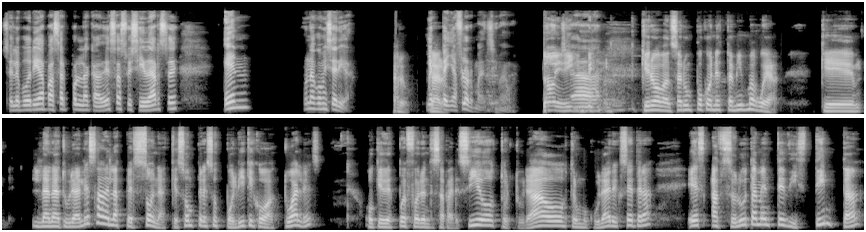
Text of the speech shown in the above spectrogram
se le podría pasar por la cabeza suicidarse en una comisaría? Claro. Y en Peñaflor más encima. No, y, quiero avanzar un poco en esta misma wea. Que la naturaleza de las personas que son presos políticos actuales o que después fueron desaparecidos, torturados, traumocular, etc., es absolutamente distinta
